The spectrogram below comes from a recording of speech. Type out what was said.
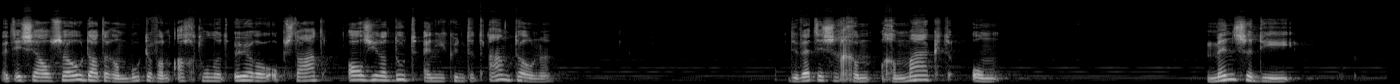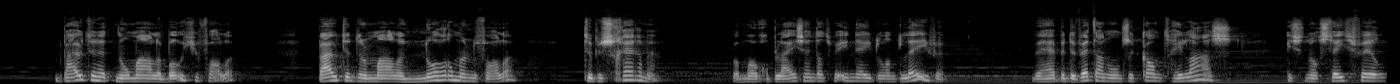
Het is zelfs zo dat er een boete van 800 euro op staat als je dat doet en je kunt het aantonen. De wet is gemaakt om mensen die buiten het normale bootje vallen, buiten de normale normen vallen, te beschermen. We mogen blij zijn dat we in Nederland leven. We hebben de wet aan onze kant. Helaas is er nog steeds veel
